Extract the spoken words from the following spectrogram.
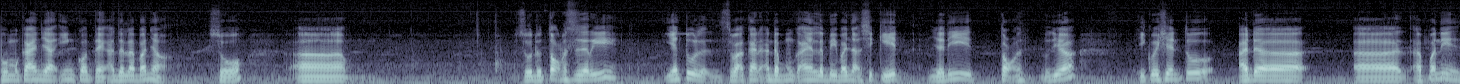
permukaan yang in contact adalah banyak. So, uh, so the torque necessary yang tu sebabkan ada permukaan yang lebih banyak sikit, jadi torque dia equation tu ada uh, apa ni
